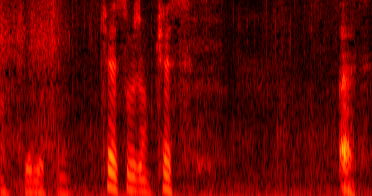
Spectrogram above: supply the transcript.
Bak görüyorsunuz. Kes hocam kes. Evet.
